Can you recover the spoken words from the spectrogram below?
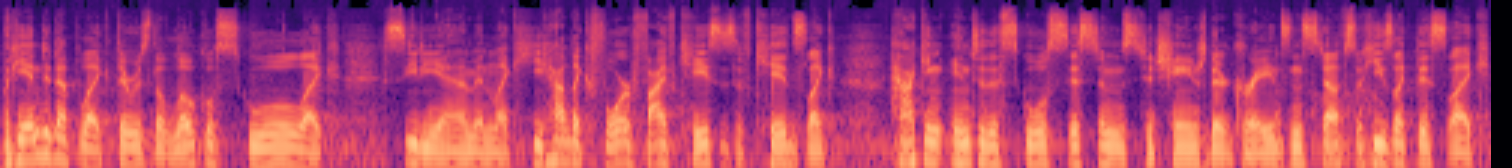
but he ended up like there was the local school like CDM, and like he had like four or five cases of kids like hacking into the school systems to change their grades and stuff. So he's like this like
